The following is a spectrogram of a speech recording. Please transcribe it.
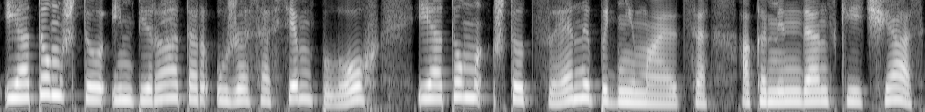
И о том, что император уже совсем плох, и о том, что цены поднимаются, а комендантский час,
